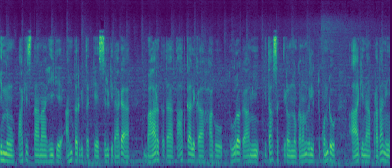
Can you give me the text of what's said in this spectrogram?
ಇನ್ನು ಪಾಕಿಸ್ತಾನ ಹೀಗೆ ಅಂತರ್ಯುದ್ಧಕ್ಕೆ ಸಿಲುಕಿದಾಗ ಭಾರತದ ತಾತ್ಕಾಲಿಕ ಹಾಗೂ ದೂರಗಾಮಿ ಹಿತಾಸಕ್ತಿಗಳನ್ನು ಗಮನದಲ್ಲಿಟ್ಟುಕೊಂಡು ಆಗಿನ ಪ್ರಧಾನಿ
